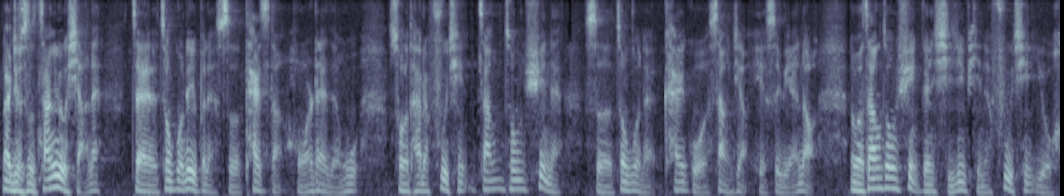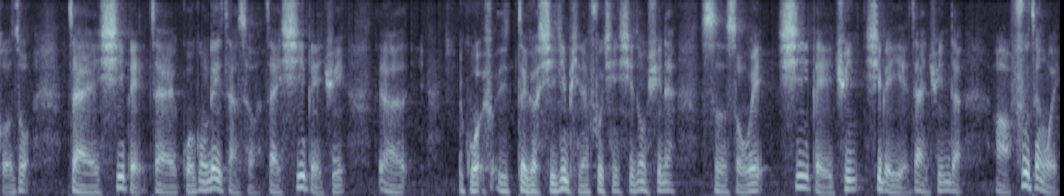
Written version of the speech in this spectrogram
那就是张又侠呢，在中国内部呢是太子党红二代人物，说他的父亲张宗逊呢是中国的开国上将，也是元老。那么张宗逊跟习近平的父亲有合作，在西北在国共内战时候，在西北军，呃，国这个习近平的父亲习仲勋呢是所谓西北军西北野战军的啊副政委，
